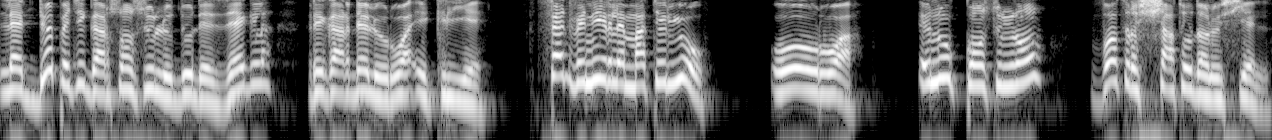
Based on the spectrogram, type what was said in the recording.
les deux petits garçons sur le dos des aigles regardaient le roi et criaient Faites venir les matériaux, ô roi, et nous construirons votre château dans le ciel.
